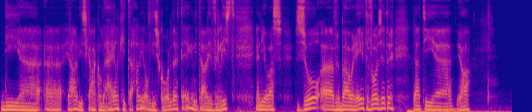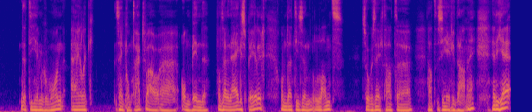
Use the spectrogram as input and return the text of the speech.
die, ja, die schakelde eigenlijk Italië, of die scoorde daartegen. Italië verliest. En die was zo verbouwereerd, de voorzitter, dat hij, ja, dat hem gewoon eigenlijk zijn contract wou ontbinden van zijn eigen speler, omdat hij zijn land, zogezegd, had, had zeer gedaan. Hè. En jij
